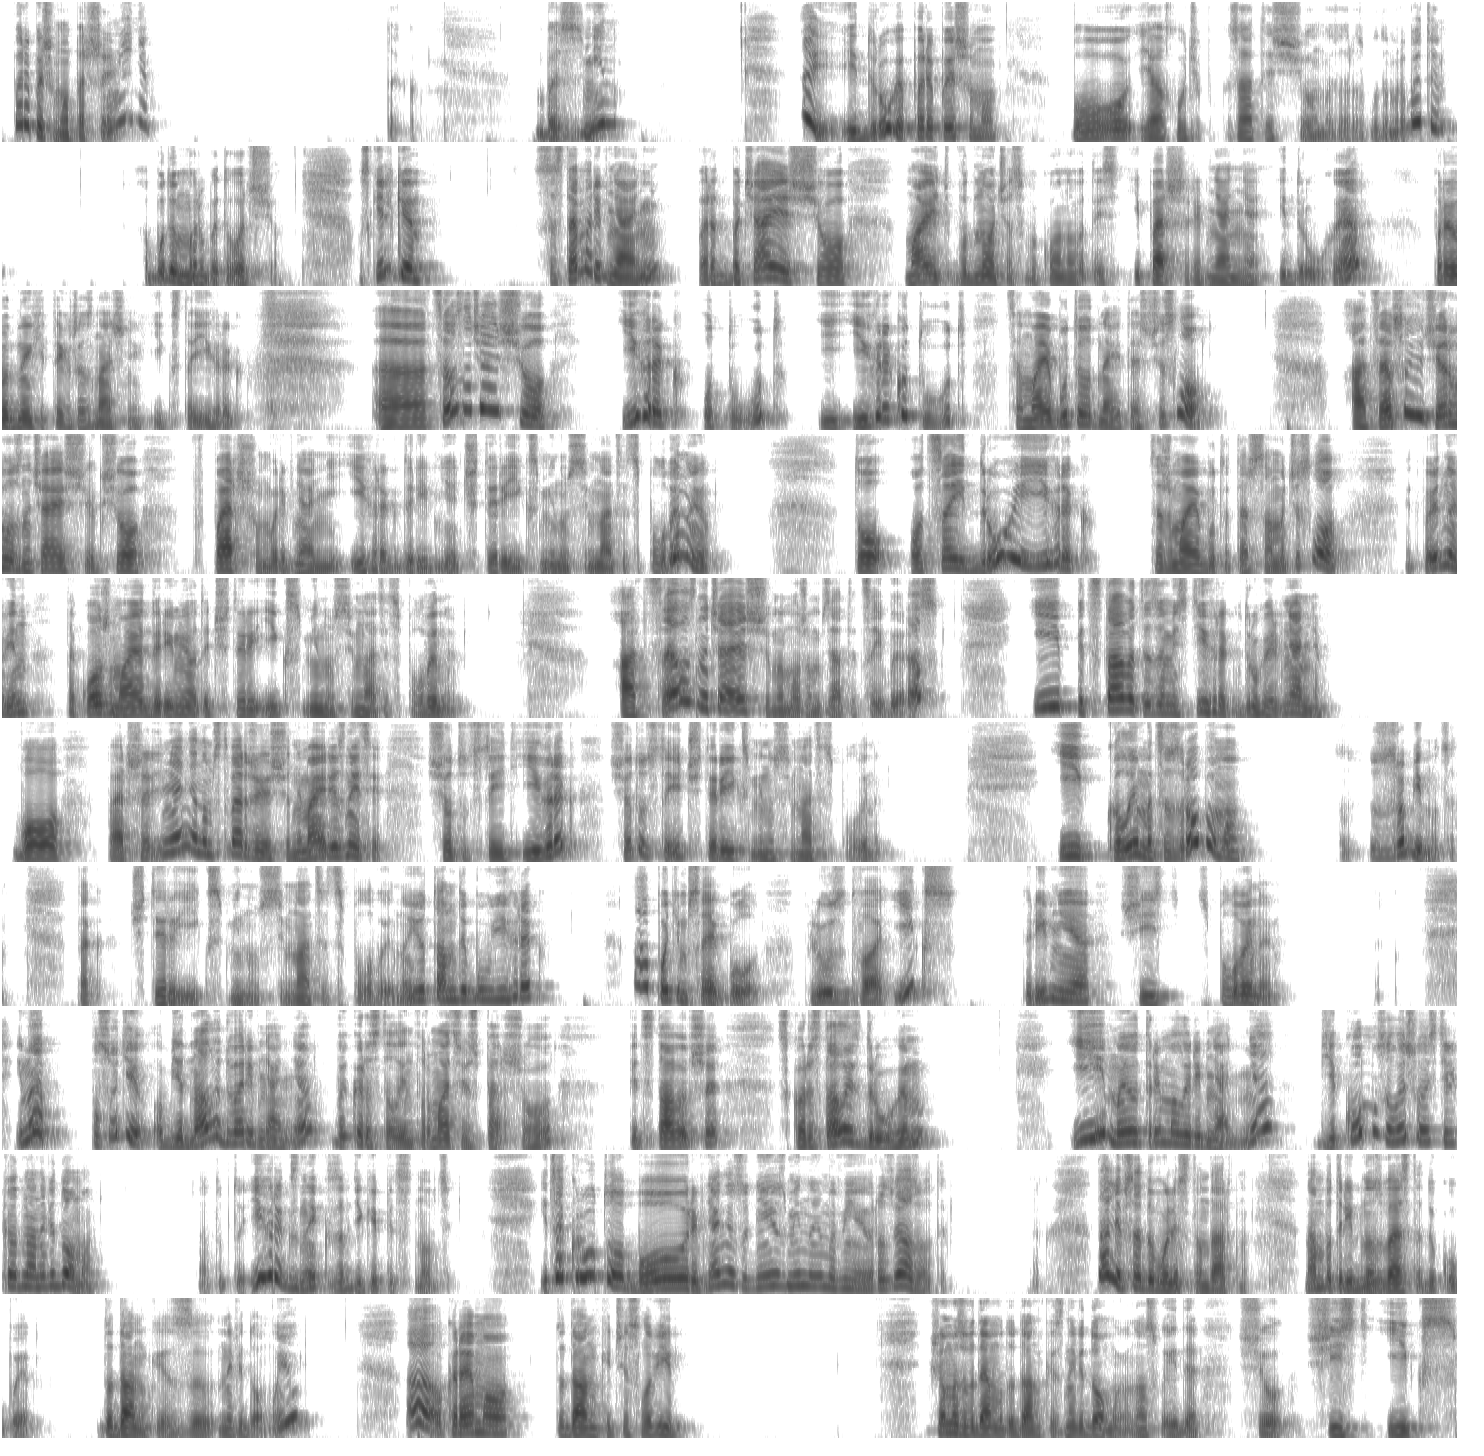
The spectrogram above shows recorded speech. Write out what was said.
Перепишемо перше рівняння. Так. Без змін. І друге перепишемо, бо я хочу показати, що ми зараз будемо робити. А будемо ми робити от що. Оскільки система рівнянь передбачає, що мають водночас виконуватись і перше рівняння, і друге при одних і тих же значеннях x та y. Е, Це означає, що y отут і y отут це має бути одне і те ж число. А це, в свою чергу, означає, що якщо в першому рівнянні y дорівнює 4х мінус 17,5, то оцей другий y це ж має бути те ж саме число. Відповідно, він також має дорівнювати 4х мінус 17,5. А це означає, що ми можемо взяти цей вираз і підставити замість y в друге рівняння. Бо перше рівняння нам стверджує, що немає різниці, що тут стоїть y, що тут стоїть 4х мінус 17,5. І коли ми це зробимо, зробімо це. Так, 4х мінус 17,5 там, де був y, а потім все як було. Плюс 2х дорівнює 6,5. І ми, по суті, об'єднали два рівняння, використали інформацію з першого, підставивши, скористались другим, і ми отримали рівняння, в якому залишилась тільки одна невідома. Тобто y зник завдяки підстановці. І це круто, бо рівняння з однією зміною ми вміємо розв'язувати. Далі все доволі стандартно. Нам потрібно звести докупи доданки з невідомою, а окремо доданки числові. Якщо ми зведемо доданки з невідомою, у нас вийде, що 6х.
